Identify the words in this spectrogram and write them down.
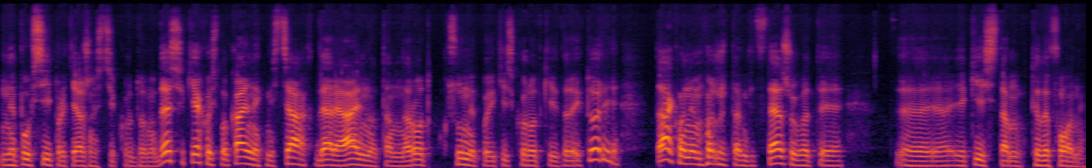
не по всій протяжності кордону. Десь в якихось локальних місцях, де реально там народ суне по якійсь короткій траєкторії, так вони можуть там відстежувати е, якісь там телефони.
